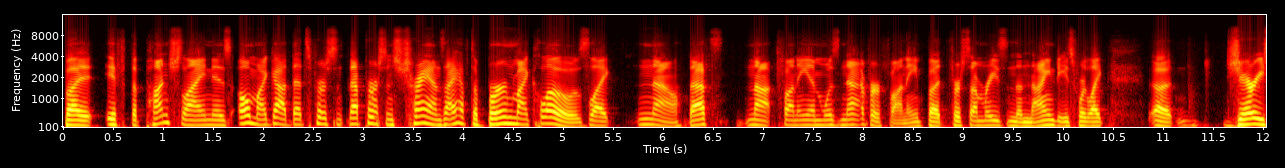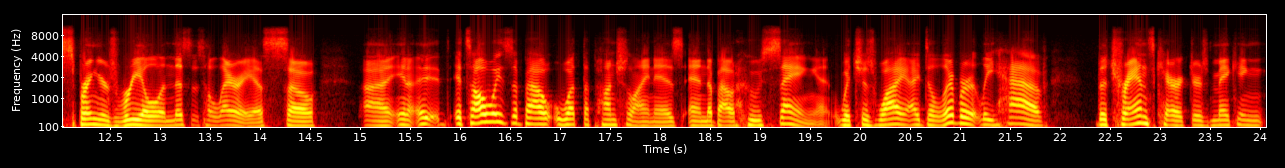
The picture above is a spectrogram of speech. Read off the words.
But if the punchline is, "Oh my God, that's person that person's trans," I have to burn my clothes. Like, no, that's not funny and was never funny. But for some reason, the '90s were like, uh, Jerry Springer's real and this is hilarious. So, uh, you know, it, it's always about what the punchline is and about who's saying it, which is why I deliberately have the trans characters making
